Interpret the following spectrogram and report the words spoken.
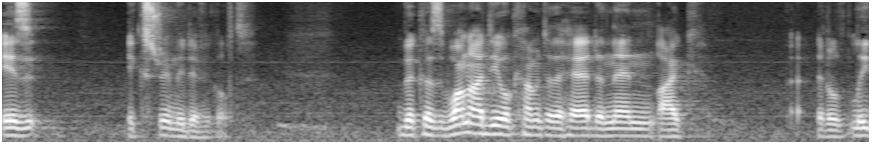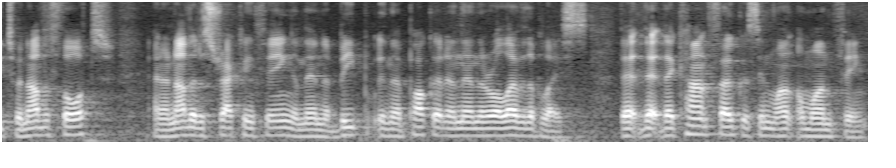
is extremely difficult. Because one idea will come into the head and then like it'll lead to another thought and another distracting thing and then a beep in their pocket and then they're all over the place. They, they, they can't focus in one, on one thing.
